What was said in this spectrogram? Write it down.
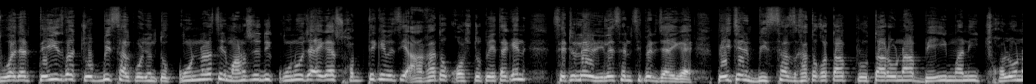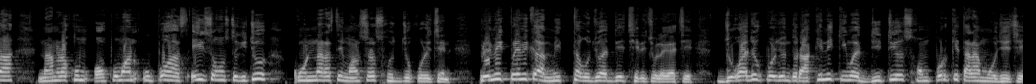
দু হাজার তেইশ বা চব্বিশ সাল পর্যন্ত কন্যা রাশির মানুষ যদি কোনো জায়গায় সব থেকে বেশি আঘাত ও কষ্ট পেয়ে থাকেন, সেটি হলো রিলেশনশিপের জায়গায়। পেয়েছেন বিশ্বাসঘাতকতা, প্রতারণা, বেইমানি, ছলনা নানা রকম অপমান, উপহাস, এই সমস্ত কিছু কন্যা রাশির মানুষরা সহ্য করেছেন। প্রেমিক, প্রেমিকা মিথ্যা অজুহাত দিয়ে ছেড়ে চলে গেছে। যোগাযোগ পর্যন্ত রাখেনি কিংবা দ্বিতীয় সম্পর্কে তারা মজেছে।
